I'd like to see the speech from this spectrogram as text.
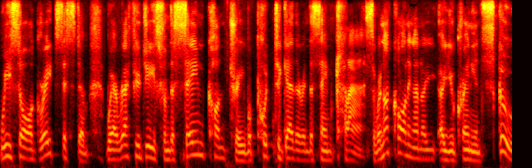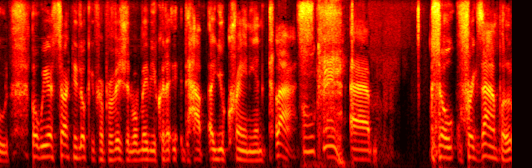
we saw a great system where refugees from the same country were put together in the same class. So we're not calling on a, a Ukrainian school, but we are certainly looking for provision where maybe you could have a Ukrainian class. Okay. Um, so, for example,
